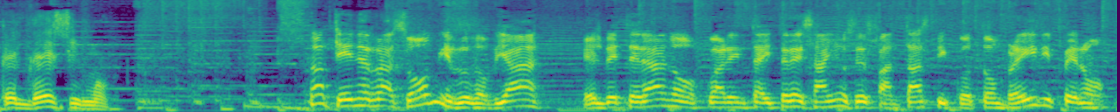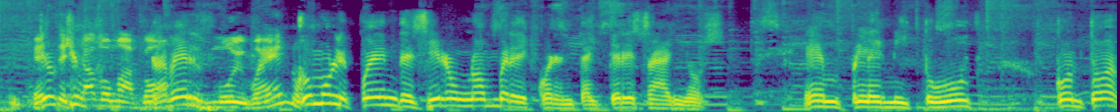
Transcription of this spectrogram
que el décimo. No, tiene razón, mi Rudolf. Ya el veterano, 43 años, es fantástico, Tom Brady, pero este chavo Mahomes es muy bueno. ¿Cómo le pueden decir a un hombre de 43 años en plenitud? Con todas,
